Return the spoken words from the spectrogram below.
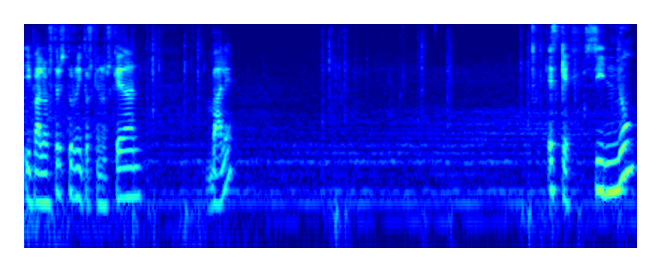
Y para los tres turnitos que nos quedan. Vale. Es que si no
